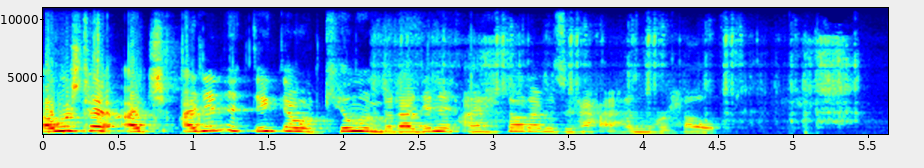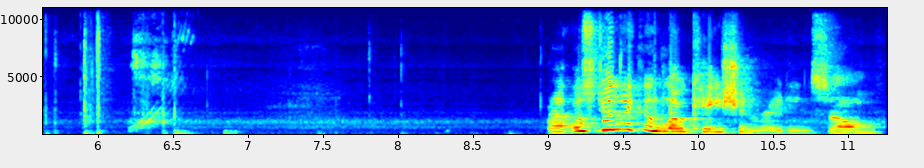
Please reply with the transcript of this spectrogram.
I wish I, I, I didn't think that would kill him, but I didn't. I thought I was I had more health. Alright, let's do like a location rating. So,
